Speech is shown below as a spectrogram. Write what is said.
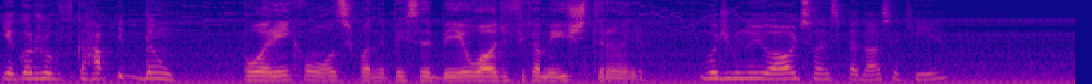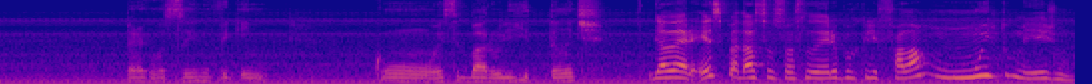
e agora o jogo fica rapidão. Porém, como vocês podem perceber, o áudio fica meio estranho. Vou diminuir o áudio só nesse pedaço aqui. Para que vocês não fiquem com esse barulho irritante. Galera, esse pedaço eu só acelerei porque ele fala muito mesmo.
